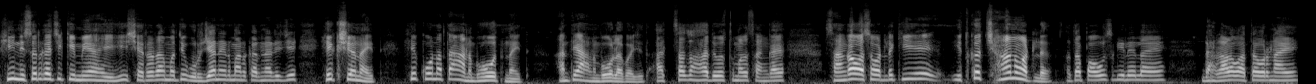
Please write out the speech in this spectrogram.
ही निसर्गाची किमी आहे. ही शरीरामध्ये ऊर्जा निर्माण करणारे जे हे क्षण आहेत हे कोण आता अनुभवत नाहीत. आणि ते अनुभवला पाहिजेत. आजचा जो हा दिवस तुम्हाला सांगाय सांगावं असं वाटलं की इतकं छान वाटलं. आता पाऊस गेलेला आहे. ढगाळ वातावरण आहे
